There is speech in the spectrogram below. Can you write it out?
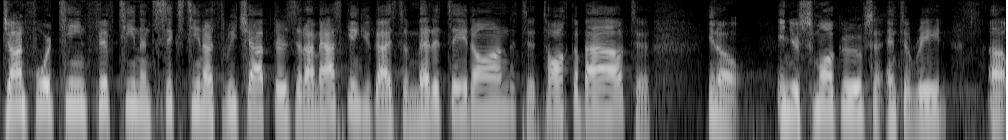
John 14, 15, and 16 are three chapters that I'm asking you guys to meditate on, to talk about, to, you know, in your small groups and, and to read. Uh,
